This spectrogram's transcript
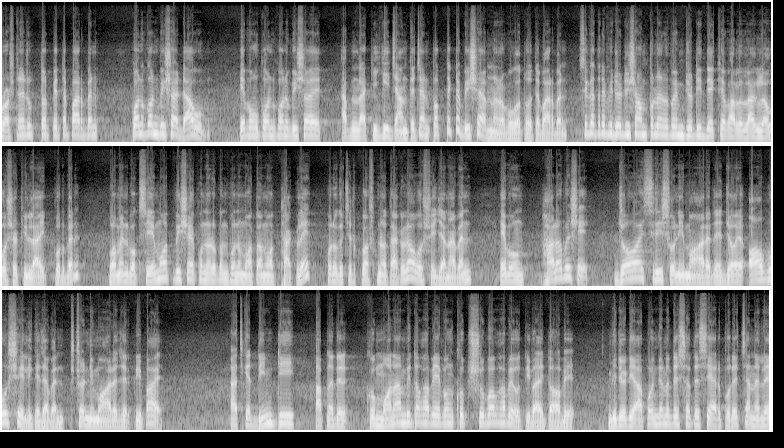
প্রশ্নের উত্তর পেতে পারবেন। কোন কোন বিষয় ডাউট এবং কোন কোন বিষয়ে আপনারা কী কী জানতে চান, প্রত্যেকটা বিষয়ে আপনারা অবগত হতে পারবেন। সেক্ষেত্রে ভিডিওটি সম্পূর্ণরূপে ভিডিওটি দেখে ভালো লাগলে অবশ্যই একটি লাইক করবেন। কমেন্ট বক্সে এমত বিষয়ে কোনো রকম কোনো মতামত থাকলে, কোনো কিছুর প্রশ্ন থাকলে অবশ্যই জানাবেন এবং ভালোবেসে জয় শ্রী শনি মহারাজের জয় অবশ্যই লিখে যাবেন। শনি মহারাজের কৃপায় আজকের দিনটি আপনাদের খুব মনান্বিতভাবে এবং খুব শুভভাবে অতিবাহিত হবে। ভিডিওটি আপনজনদের সাথে শেয়ার করে চ্যানেলে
